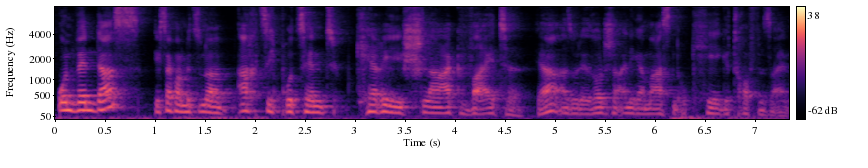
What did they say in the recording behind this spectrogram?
Und wenn das, ich sag mal, mit so einer 80% Carry-Schlagweite, ja, also der sollte schon einigermaßen okay getroffen sein,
